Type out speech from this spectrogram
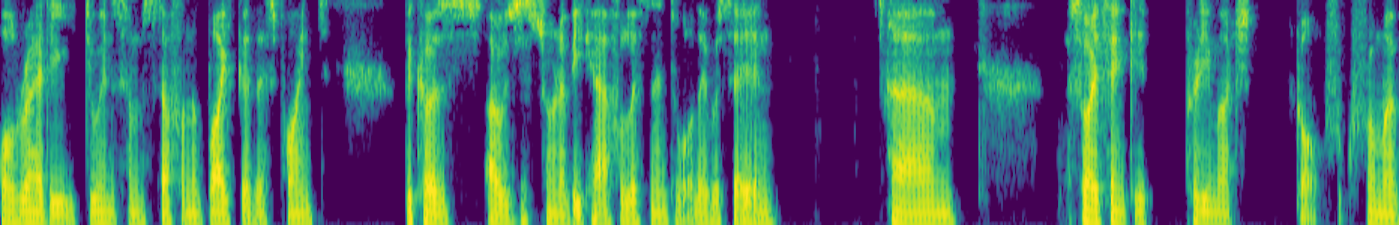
already doing some stuff on the bike at this point because I was just trying to be careful listening to what they were saying. Um, so I think it pretty much got f- from a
